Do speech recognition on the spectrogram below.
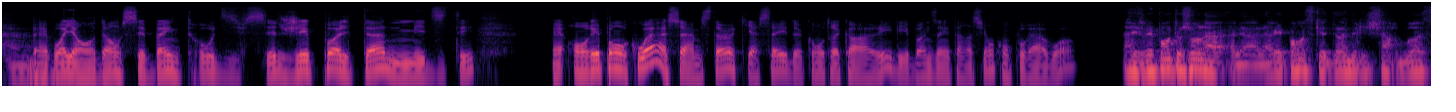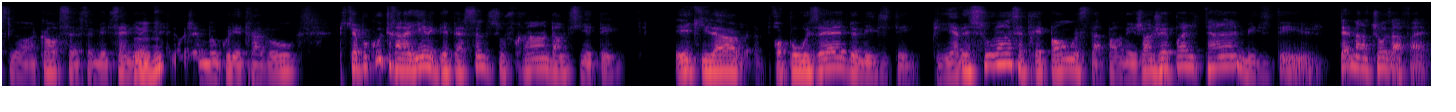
Ah. Ben voyons donc, c'est bien trop difficile. J'ai pas le temps de méditer. Mais on répond quoi à ce hamster qui essaie de contrecarrer les bonnes intentions qu'on pourrait avoir? Ben, je réponds toujours la, la, réponse que donne Richard Moss, là, encore ce, médecin américain mm-hmm. dont j'aime beaucoup les travaux, puis qui a beaucoup travaillé avec des personnes souffrant d'anxiété et qui leur proposait de méditer. Puis il y avait souvent cette réponse de la part des gens, j'ai pas le temps de méditer, j'ai tellement de choses à faire.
